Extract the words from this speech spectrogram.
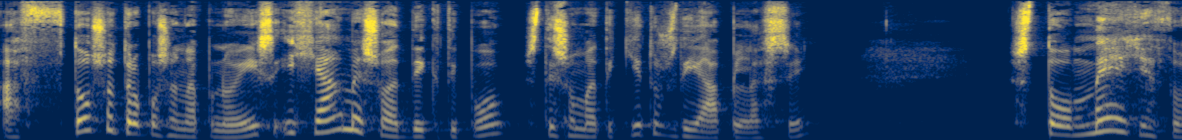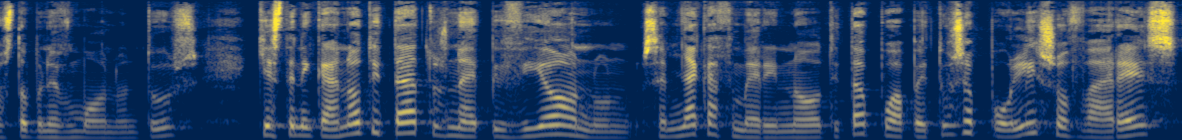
αυτός ο τρόπος αναπνοής είχε άμεσο αντίκτυπο στη σωματική τους διάπλαση, στο μέγεθος των πνευμόνων τους και στην ικανότητά τους να επιβιώνουν σε μια καθημερινότητα που απαιτούσε πολύ σοβαρές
